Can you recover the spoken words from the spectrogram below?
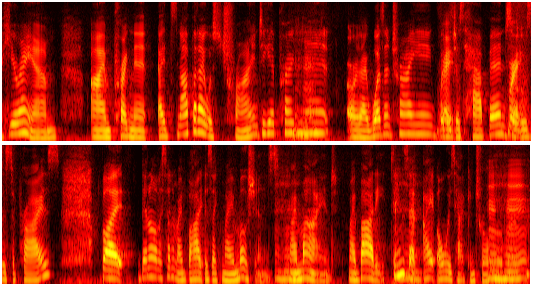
here I am. I'm pregnant. It's not that I was trying to get pregnant or that I wasn't trying, but Mm-hmm. Right. it just happened. So Right. it was a surprise. But then all of a sudden, my body is like my emotions, Mm-hmm. my mind, my body, things that I always had control Mm-hmm. over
